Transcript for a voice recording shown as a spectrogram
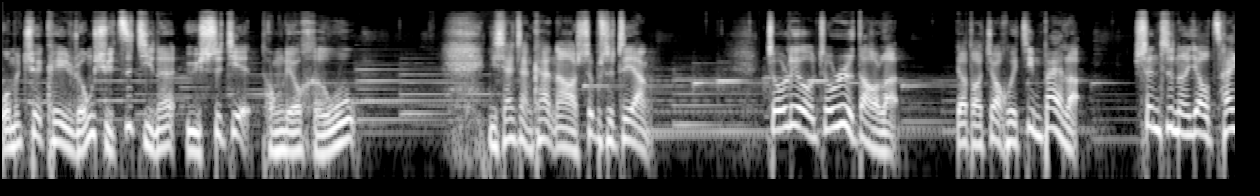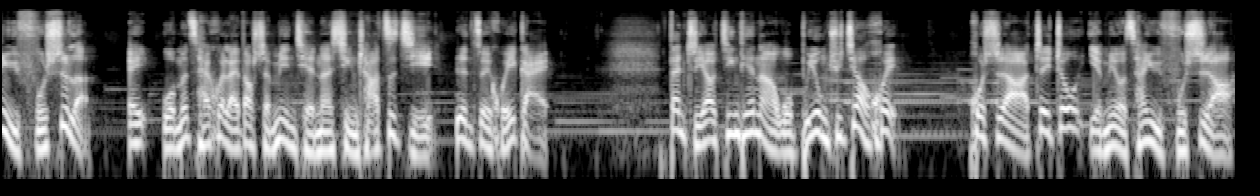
我们却可以容许自己呢与世界同流合污。你想想看啊，是不是这样？周六周日到了，要到教会敬拜了，甚至呢要参与服侍了，哎，我们才会来到神面前呢省察自己，认罪悔改。但只要今天呢我不用去教会。或是啊，这周也没有参与服侍啊，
